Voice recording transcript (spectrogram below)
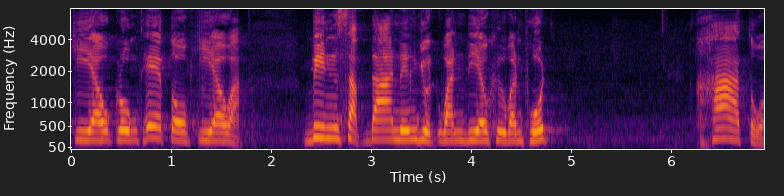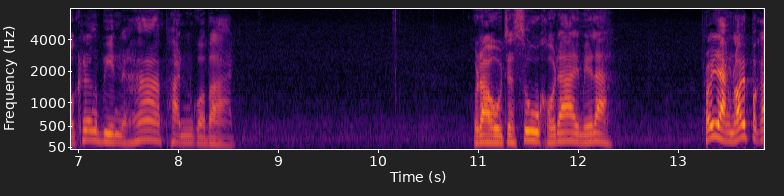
เกียว กรุงเทพโตเกียวอะบินสัปดาห์หนึ่งหยุดวันเดียวคือวันพุธ ค่าตั๋วเครื่องบิน 5,000 กว่าบาท เราจะสู้เขาได้ไหมล่ะ เพราะอย่างน้อยปก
